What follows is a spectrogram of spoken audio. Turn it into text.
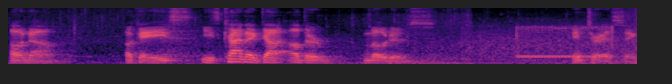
Oh no. Okay, he's he's kind of got other motives. Interesting.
